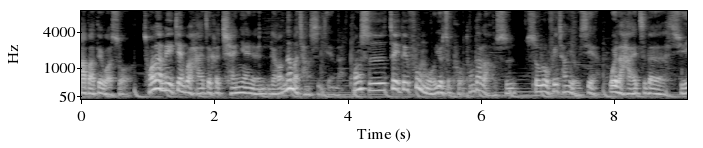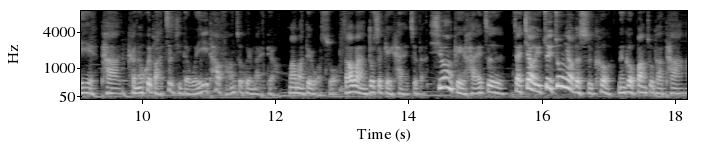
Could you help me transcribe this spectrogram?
爸爸对我说，从来没有见过孩子。和成年人聊那么长时间的，同时这对父母又是普通的老师，收入非常有限。为了孩子的学业，他可能会把自己的唯一一套房子会卖掉。妈妈对我说：“早晚都是给孩子的，希望给孩子在教育最重要的时刻能够帮助到他，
